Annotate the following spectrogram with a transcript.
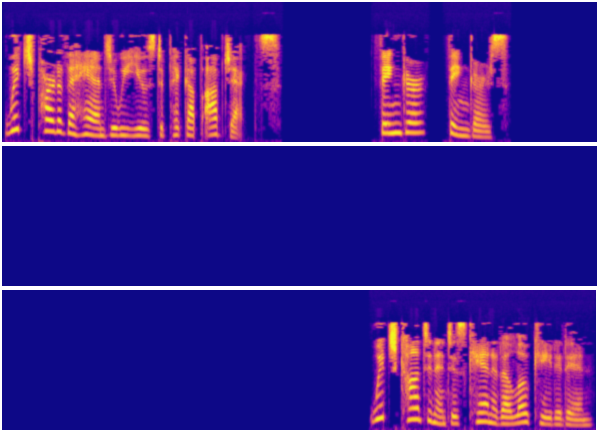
Which part of the hand do we use to pick up objects? Finger, fingers. Which continent is Canada located in?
